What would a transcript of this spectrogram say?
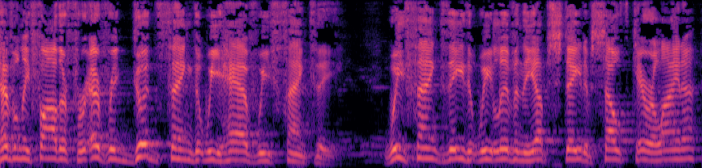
Heavenly Father, for every good thing that we have, we thank thee. We thank thee that we live in the upstate of South Carolina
